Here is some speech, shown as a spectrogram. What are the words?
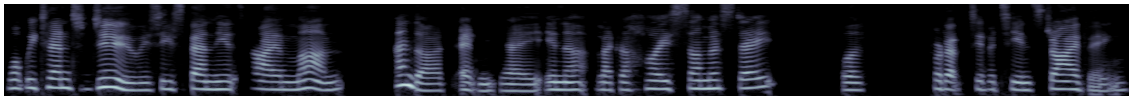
what we tend to do is you spend the entire month and every day in a like a high summer state of productivity and striving.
